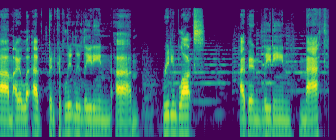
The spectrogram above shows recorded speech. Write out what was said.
Um, I, have been completely leading um, reading blocks. I've been leading math.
